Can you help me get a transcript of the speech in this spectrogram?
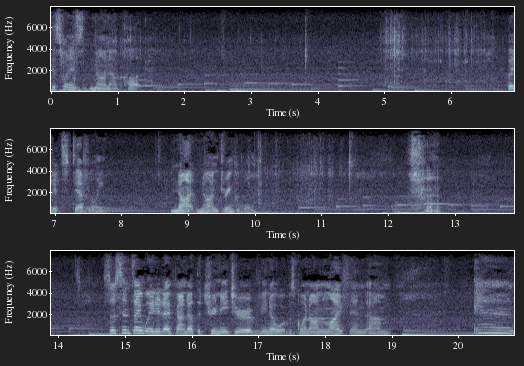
This one is non alcoholic. But it's definitely not non drinkable. so since I waited, I found out the true nature of you know what was going on in life, and um, and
